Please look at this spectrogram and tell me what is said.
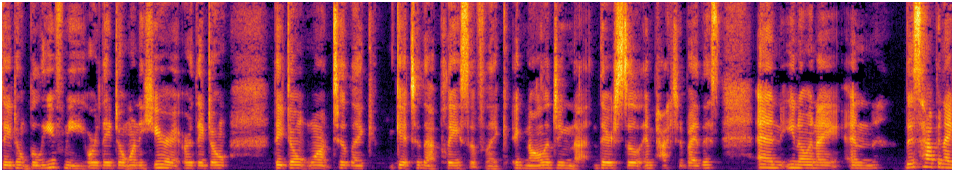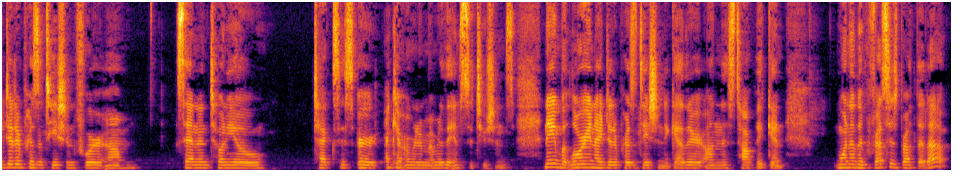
they don't believe me or they don't want to hear it or they don't they don't want to like get to that place of like acknowledging that they're still impacted by this. And you know and i and this happened i did a presentation for um san antonio Texas, or I can't remember, remember the institution's name, but Lori and I did a presentation together on this topic, and one of the professors brought that up,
